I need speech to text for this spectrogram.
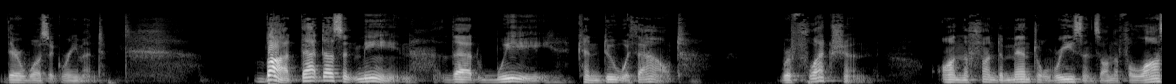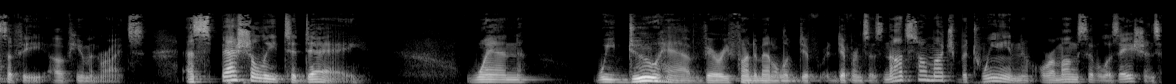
there was agreement. But that doesn't mean that we can do without reflection on the fundamental reasons, on the philosophy of human rights, especially today when we do have very fundamental differences, not so much between or among civilizations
